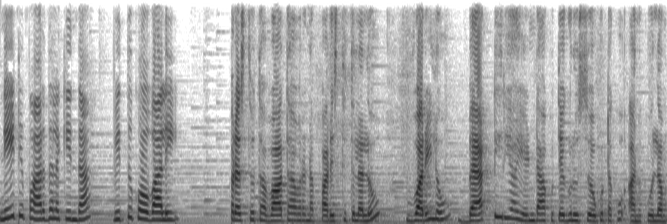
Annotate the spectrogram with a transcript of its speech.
నీటి పారుదల కింద విత్తుకోవాలి. ప్రస్తుత వాతావరణ పరిస్థితులలో వరిలో బ్యాక్టీరియా ఎండాకు తెగులు సోకుటకు అనుకూలం.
